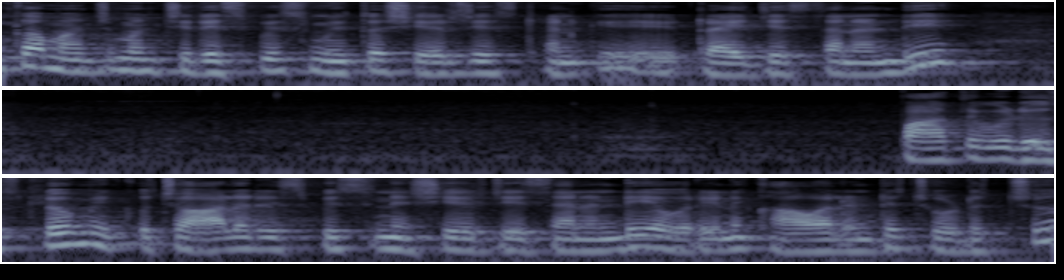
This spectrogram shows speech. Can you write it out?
ఇంకా మంచి మంచి రెసిపీస్ మీతో షేర్ చేయడానికి ట్రై చేస్తానండి. పాత వీడియోస్లో మీకు చాలా రెసిపీస్ నేను షేర్ చేశానండి. ఎవరైనా కావాలంటే చూడొచ్చు.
